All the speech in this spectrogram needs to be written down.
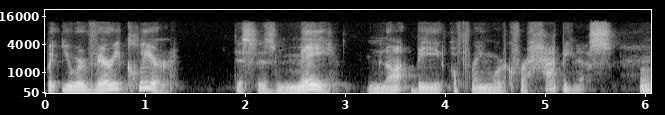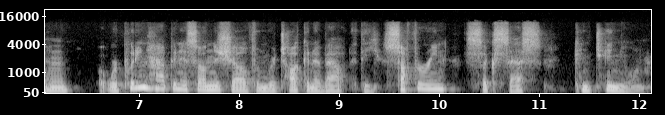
but you were very clear. This is may not be a framework for happiness, Mhm. but we're putting happiness on the shelf and we're talking about the suffering success continuum.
